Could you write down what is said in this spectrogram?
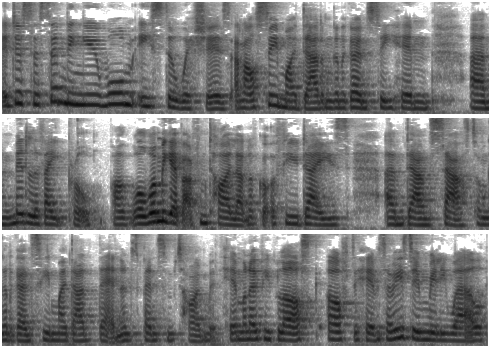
it just says sending you warm easter wishes and i'll see my dad i'm going to go and see him um, middle of April. Well, when we get back from Thailand, I've got a few days um, down south, so I'm going to go and see my dad then and spend some time with him. I know people ask after him, so he's doing really well.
